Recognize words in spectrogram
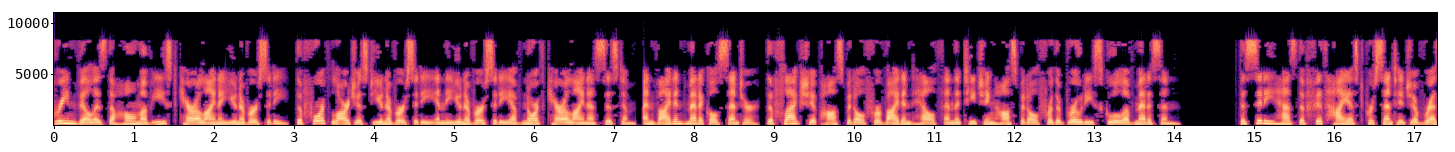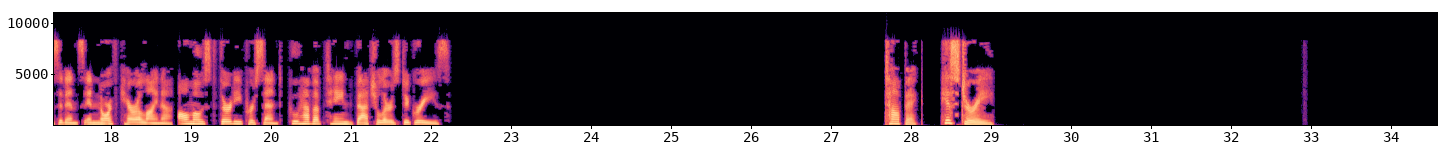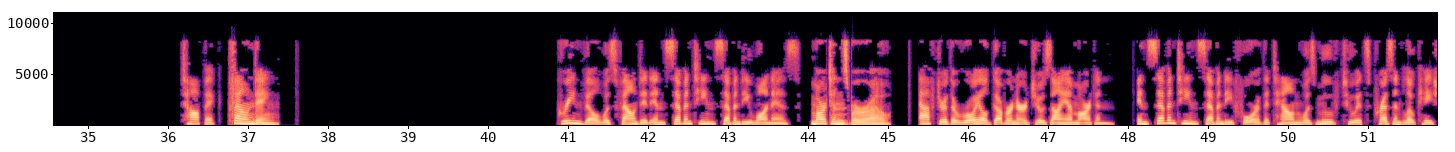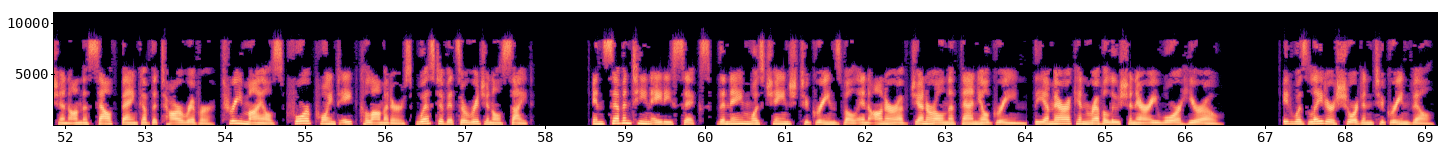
Greenville is the home of East Carolina University, the fourth largest university in the University of North Carolina system, and Vidant Medical Center, the flagship hospital for Vidant Health and the teaching hospital for the Brody School of Medicine. The city has the fifth highest percentage of residents in North Carolina almost 30%, who have obtained bachelor's degrees. History Topic: Founding. Greenville was founded in 1771 as Martinsboro after the royal governor Josiah Martin. In 1774 the town was moved to its present location on the south bank of the Tar River, 3 miles kilometers west of its original site. In 1786, the name was changed to Greensville in honor of General Nathanael Greene, the American Revolutionary War hero. It was later shortened to Greenville.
